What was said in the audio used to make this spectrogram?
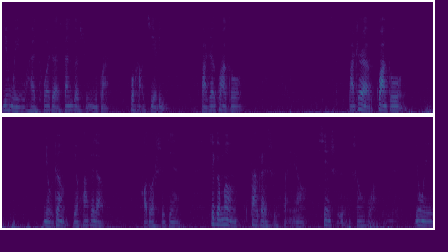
因为我还拖着三个水泥管，不好借力，把这挂钩，把这挂钩扭正也花费了好多时间。这个梦大概是反映现实生活，因为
